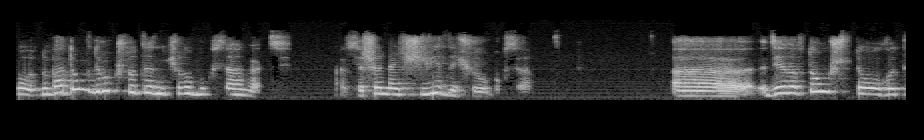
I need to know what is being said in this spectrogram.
Вот. Но потом вдруг что-то начало буксовать. Совершенно очевидно начало буксовать. Дело в том, что вот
